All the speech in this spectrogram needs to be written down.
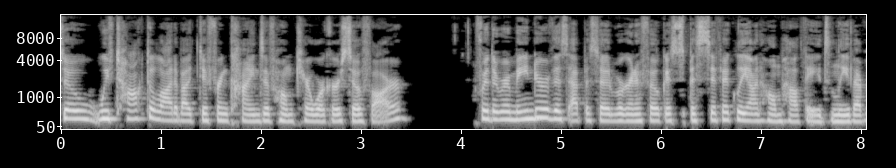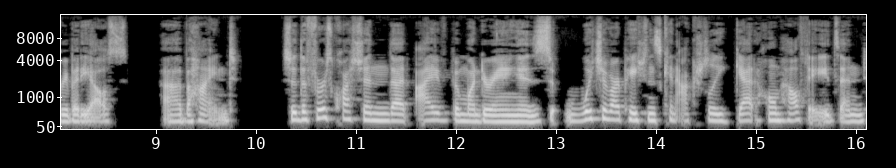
So we've talked a lot about different kinds of home care workers so far. For the remainder of this episode, we're going to focus specifically on home health aides and leave everybody else uh, behind. So the first question that I've been wondering is which of our patients can actually get home health aides and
